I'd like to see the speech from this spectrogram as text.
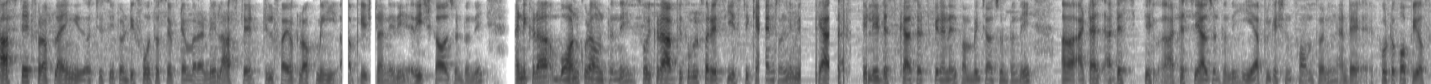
లాస్ట్ డేట్ ఫర్ అప్లయింగ్ ఇది వచ్చేసి ట్వంటీ ఫోర్త్ ఆఫ్ సెప్టెంబర్ అండి. Last date till five o'clock మీ అప్లికేషన్ అనేది రీచ్ కావాల్సి ఉంటుంది. అండ్ ఇక్కడ బాండ్ కూడా ఉంటుంది. సో ఇక్కడ applicable for SC ST candidates only మీరు క్యాస్ట్ లేటెస్ట్ క్యాస్ట్ సర్టిఫికేట్ అనేది పంపించాల్సి ఉంటుంది. అటాచ్ అటెస్ట్ అటెస్ట్ చేయాల్సి ఉంటుంది ఈ అప్లికేషన్ ఫామ్తో అంటే photocopy of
